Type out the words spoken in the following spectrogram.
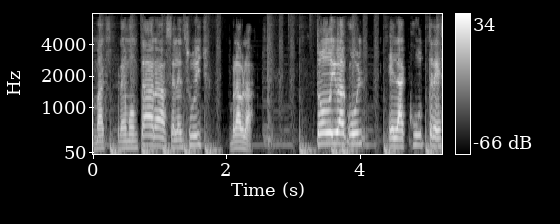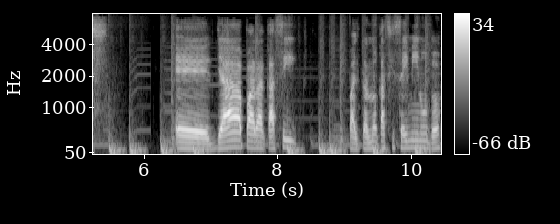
Max remontara, hacer el switch, bla bla. Todo iba cool en la Q3, eh, ya para casi, faltando casi 6 minutos,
